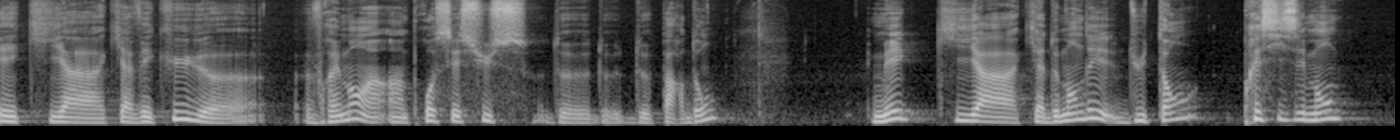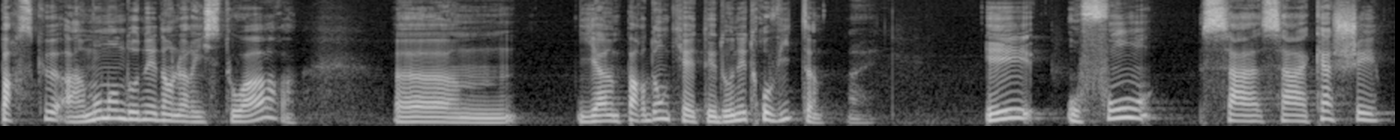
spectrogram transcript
et qui a, qui a vécu euh, vraiment un, processus de, de, pardon, mais qui a, qui a demandé du temps précisément parce qu'à un moment donné dans leur histoire, il y a un pardon qui a été donné trop vite. Et au fond, ça, ça a caché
